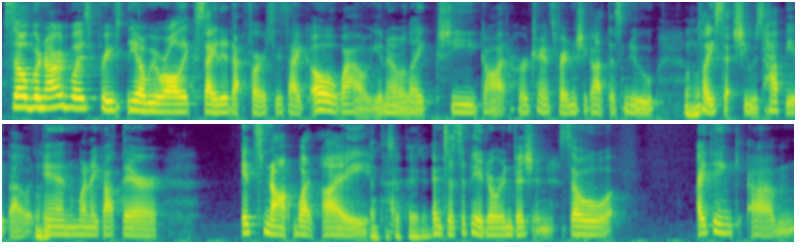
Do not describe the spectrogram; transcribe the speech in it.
So Bernard was pre you know, we were all excited at first. He's like, "Oh, wow, you know, like she got her transfer and she got this new mm-hmm. place that she was happy about." Mm-hmm. And when I got there, it's not what I Anticipated. anticipate or envisioned. So I think um,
